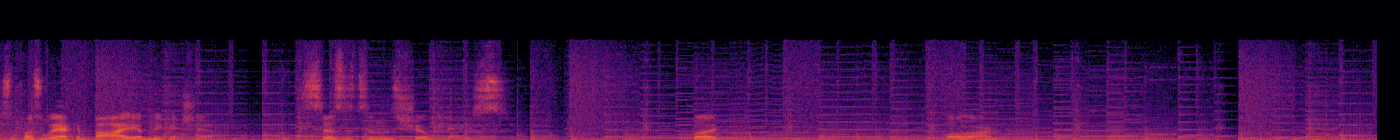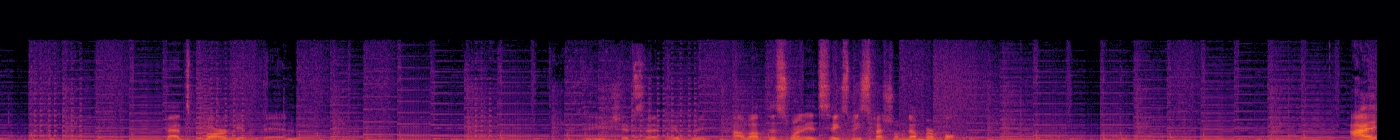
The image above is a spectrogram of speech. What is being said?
supposedly I can buy a Mega Chip. It says it's in the showcase. But hold on. That's bargain bin. Any chips that? How about this one? It takes me special number ball. I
